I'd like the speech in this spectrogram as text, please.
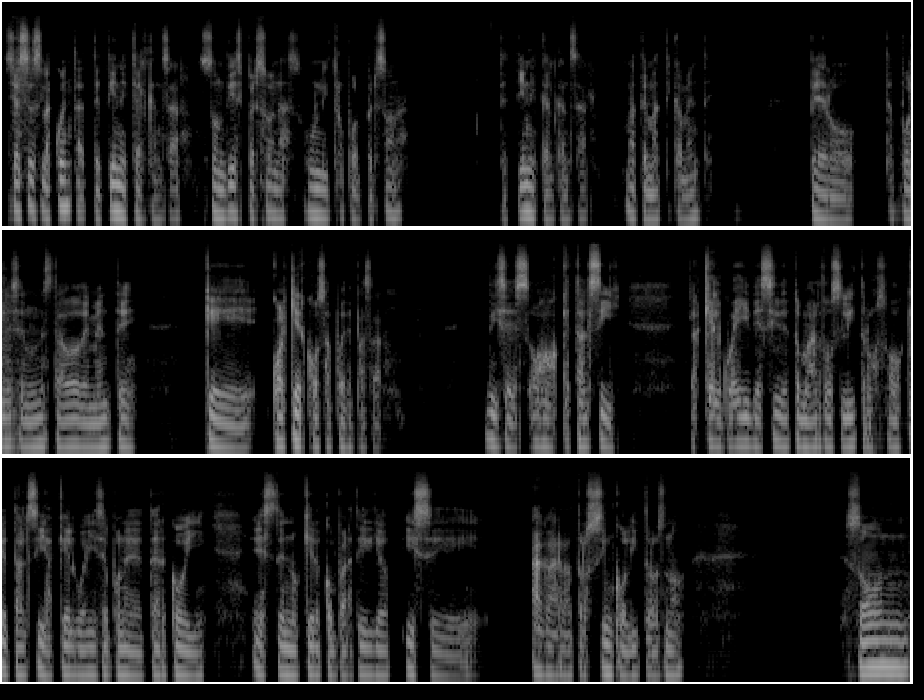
si haces la cuenta, te tiene que alcanzar. Son 10 personas, 1 litro por persona. Te tiene que alcanzar matemáticamente. Pero te pones en un estado de mente que cualquier cosa puede pasar. Dices: "Oh, ¿qué tal si aquel güey decide tomar 2 litros? O, ¿qué tal si aquel güey se pone de terco y, este, no quiere compartir y se agarra otros 5 litros?", ¿no? Son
